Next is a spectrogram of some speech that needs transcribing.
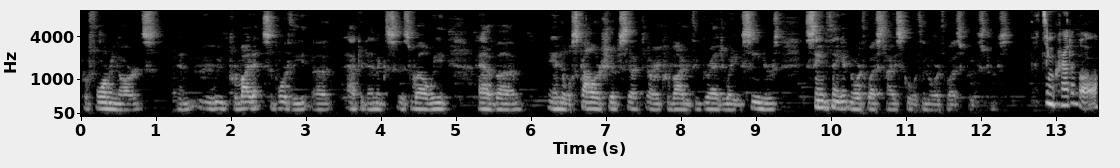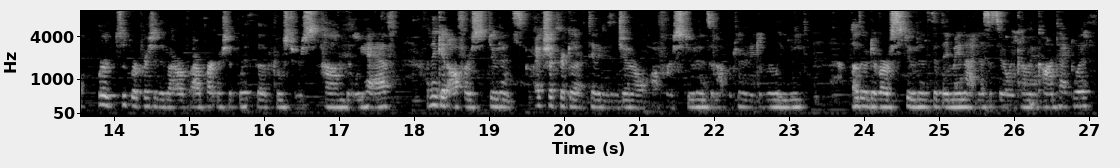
performing arts, and we provide support to the uh, academics as well. We have uh, annual scholarships that are provided to graduating seniors. Same thing at Northwest High School with the Northwest Boosters. That's incredible. We're super appreciative of our, our partnership with the boosters um, that we have. I think it offers students, extracurricular activities in general, offers students an opportunity to really meet other diverse students that they may not necessarily come in contact with.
